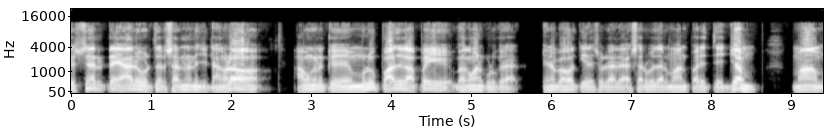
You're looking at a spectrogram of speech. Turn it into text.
கிருஷ்ணர்கிட்ட யார் ஒருத்தர் சரணடைஞ்சிட்டாங்களோ அவங்களுக்கு முழு பாதுகாப்பை பகவான் கொடுக்குறார். ஏன்னா பகவத்கீதை சொல்கிறார் சர்வதர்மான் பரித்தேஜம். மாம்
